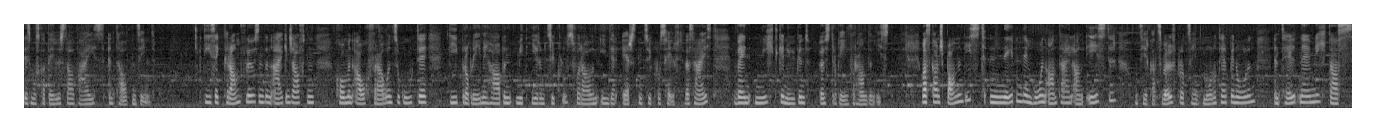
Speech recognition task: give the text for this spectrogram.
des Muscateller Salbeis enthalten sind. Diese krampflösenden Eigenschaften kommen auch Frauen zugute, die Probleme haben mit ihrem Zyklus, vor allem in der ersten Zyklushälfte. Das heißt, wenn nicht genügend Östrogen vorhanden ist. Was ganz spannend ist, neben dem hohen Anteil an Ester und ca. 12% Monoterpenolen enthält nämlich das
